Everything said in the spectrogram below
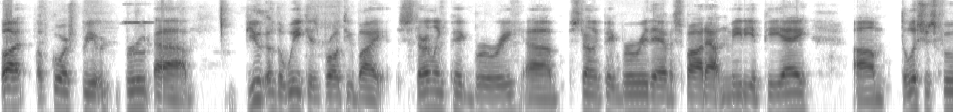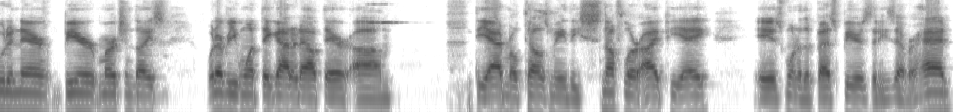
but of course, Brute, uh, Beaut of the Week is brought to you by Sterling Pig Brewery. Uh, Sterling Pig Brewery, they have a spot out in Media, PA. Um, delicious food in there, beer, merchandise, whatever you want, they got it out there. Um, the Admiral tells me the Snuffler IPA is one of the best beers that he's ever had.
